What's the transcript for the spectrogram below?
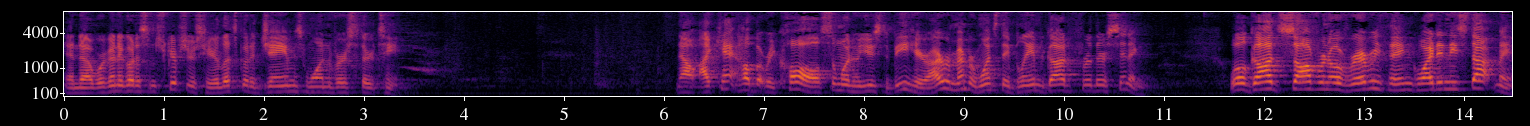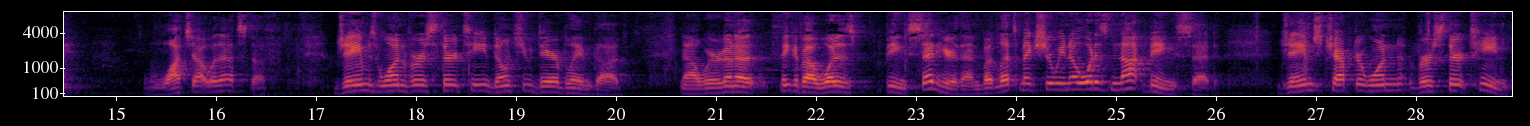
And uh, we're going to go to some scriptures here. Let's go to James 1, verse 13. Now, I can't help but recall someone who used to be here. I remember once they blamed God for their sinning. Well, God's sovereign over everything. Why didn't He stop me? Watch out with that stuff. James 1, verse 13 Don't you dare blame God. Now, we're going to think about what is being said here then, but let's make sure we know what is not being said. James chapter 1, verse 13.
